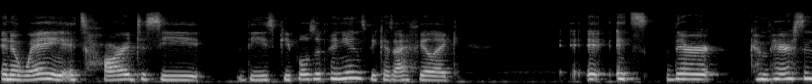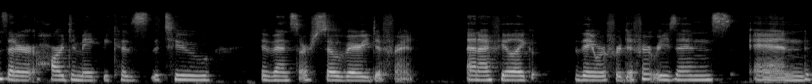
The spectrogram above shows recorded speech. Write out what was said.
in a way, it's hard to see these people's opinions because I feel like it, it's they're comparisons that are hard to make because the two events are so very different. And I feel like they were for different reasons. And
